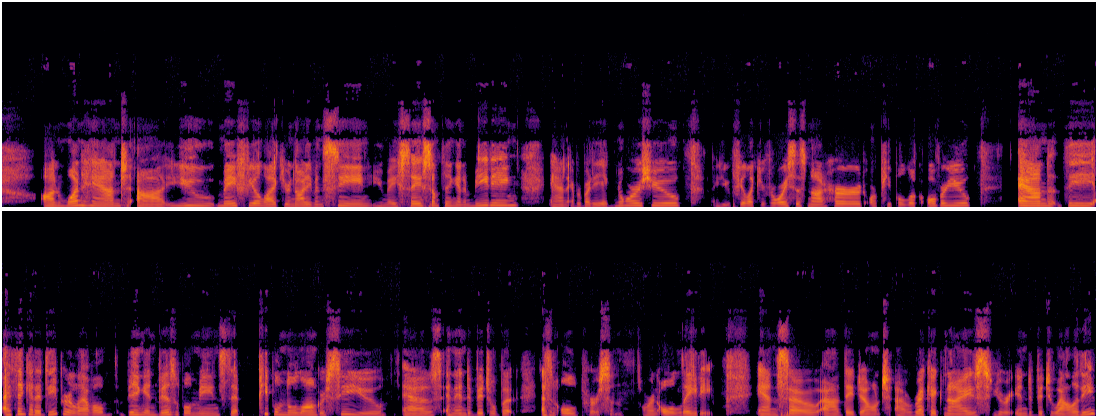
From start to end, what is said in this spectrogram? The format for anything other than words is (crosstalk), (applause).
on one hand, uh, you may feel like you're not even seen. You may say something in a meeting and everybody ignores you. You feel like your voice is not heard or people look over you. And the I think at a deeper level, being invisible means that people no longer see you as an individual, but as an old person or an old lady. And so uh, they don't uh, recognize your individuality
